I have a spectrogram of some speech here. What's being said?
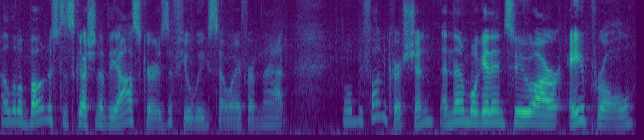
a little bonus discussion of the Oscars a few weeks away from that. Will be fun, Christian. And then we'll get into our April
